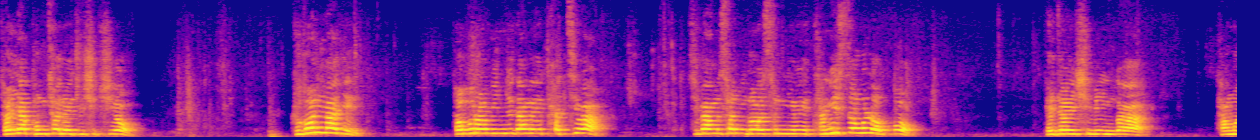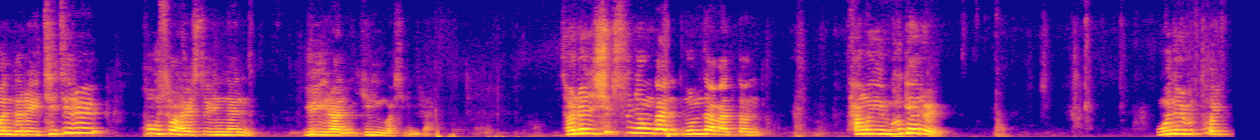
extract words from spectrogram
전략 공천해 주십시오. 그것만이 더불어민주당의 가치와 지방선거 승리의 당위성을 얻고 대전 시민과 당원들의 지지를 호소할 수 있는 유일한 길인 것입니다. 저는 십수년간 몸담았던 당의 무게를 오늘부터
